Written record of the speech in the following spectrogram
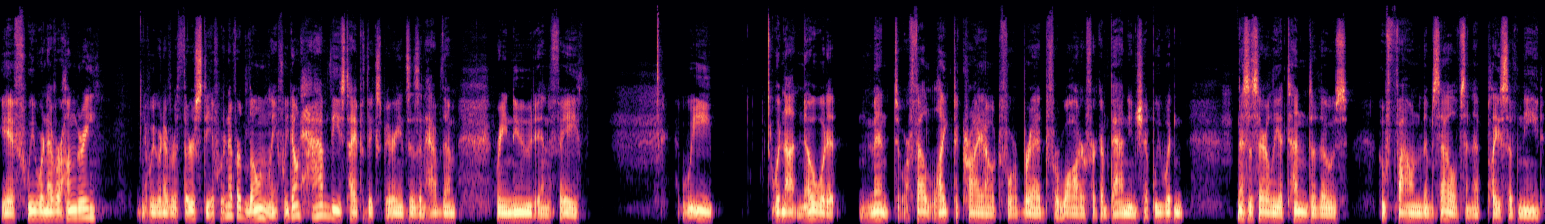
If we were never hungry, if we were never thirsty, if we're never lonely, if we don't have these type of experiences and have them renewed in faith, we would not know what it meant or felt like to cry out for bread, for water, for companionship, we wouldn't necessarily attend to those who found themselves in that place of need.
